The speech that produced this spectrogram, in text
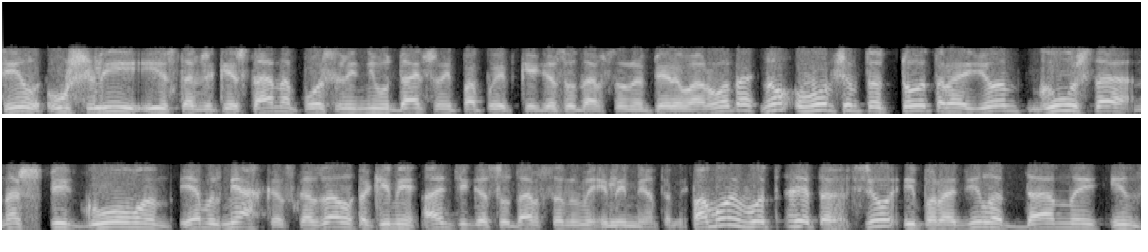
сил ушли из Таджикистана после неудачной попытки государственного переворота. Ну, в общем-то, тот район густо нашпигован, я бы мягко сказал, такими антигосударственными элементами. По-моему, вот это все и породило данный инцидент.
